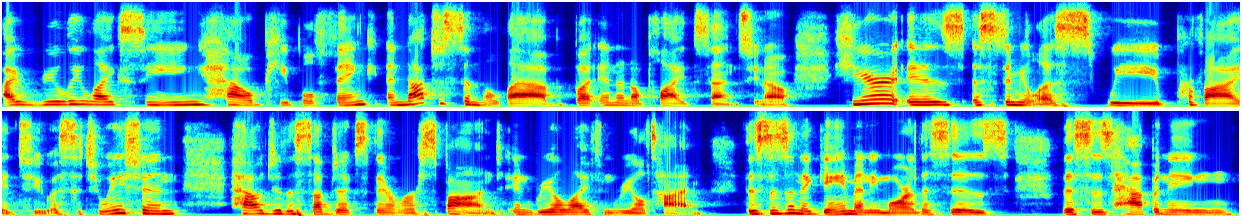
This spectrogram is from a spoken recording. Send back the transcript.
I really like seeing how people think and not just in the lab, but in an applied sense. You know, here is a stimulus we provide to a situation. How do the subjects there respond in real life in real time? This isn't a game anymore. This is this is happening,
